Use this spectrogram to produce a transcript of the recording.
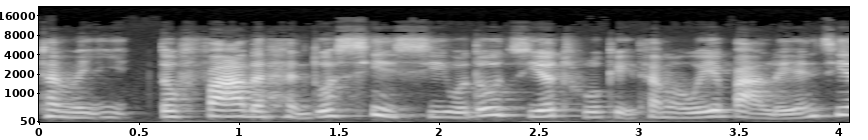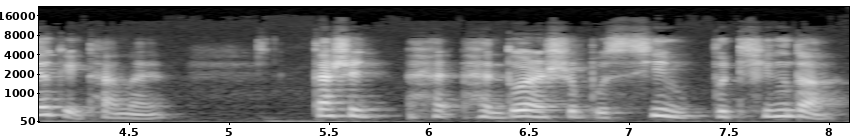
他们一都发的很多信息，我都截图给他们，我也把链接给他们，但是很很多人是不信不听的，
